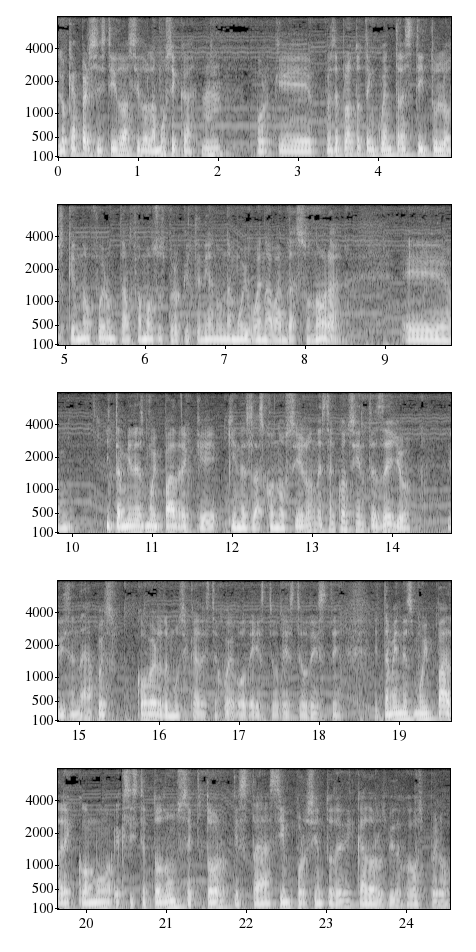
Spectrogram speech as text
lo que ha persistido ha sido la música. Porque pues de pronto te encuentras títulos que no fueron tan famosos pero que tenían una muy buena banda sonora. Eh, y también es muy padre que quienes las conocieron están conscientes de ello y dicen, ah, pues cover de música de este juego, de este o de este o de este. Y también es muy padre cómo existe todo un sector que está 100% dedicado a los videojuegos, pero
